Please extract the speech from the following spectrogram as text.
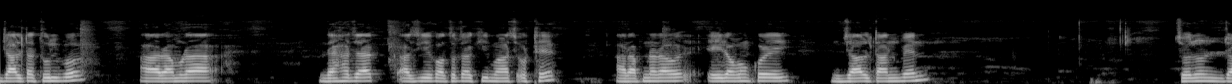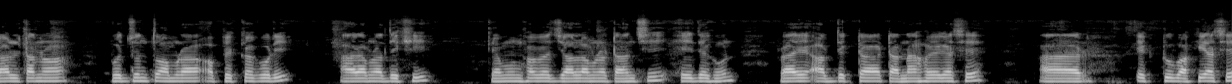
জালটা তুলব। আর আমরা দেখা যাক আজকে কতটা কি মাছ ওঠে। আর আপনারাও এই রকম করেই জাল টানবেন। চলুন জাল টানা পর্যন্ত আমরা অপেক্ষা করি আর আমরা দেখি কেমনভাবে জাল আমরা টানছি। এই দেখুন, প্রায় অর্ধেকটা টানা হয়ে গেছে আর একটু বাকি আছে।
